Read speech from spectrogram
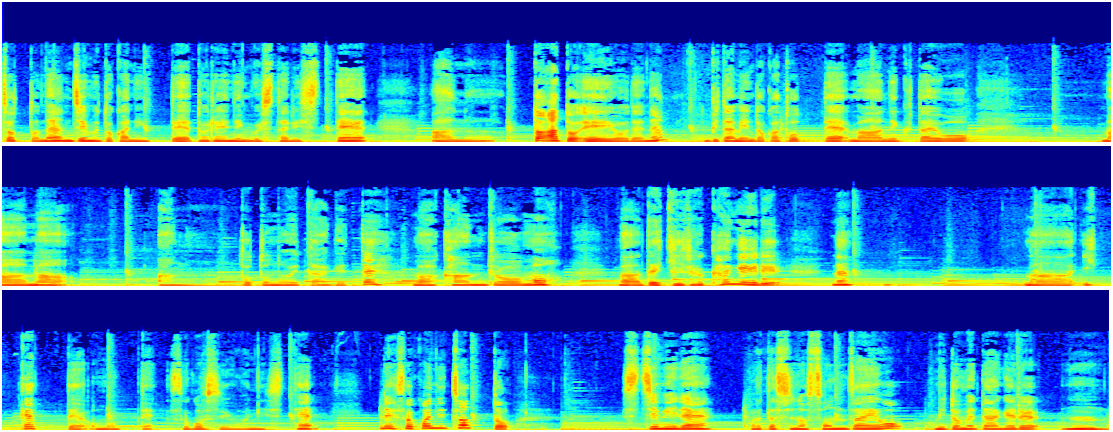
ちょっとねジムとかに行ってトレーニングしたりしてあのとあと栄養でねビタミンとか取ってまあ肉体をまあまああの整えてあげてまあ感情もまあできる限りねまあいっかって思って過ごすようにしてでそこにちょっと七味で私の存在を認めてあげる。うん。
